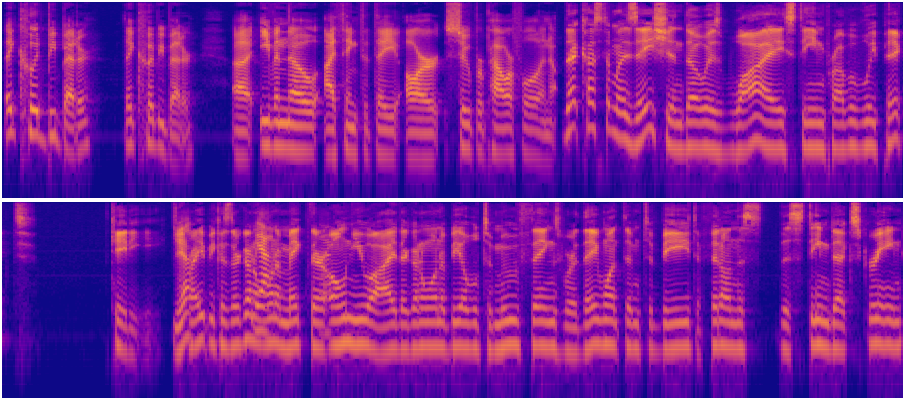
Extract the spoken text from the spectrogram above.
they could be better. They could be better. Uh, even though I think that they are super powerful and That customization, though, is why Steam probably picked KDE. Yeah. Right? Because they're going to Yeah, want to make their own UI. They're going to want to be able to move things where they want them to be to fit on this, this Steam Deck screen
